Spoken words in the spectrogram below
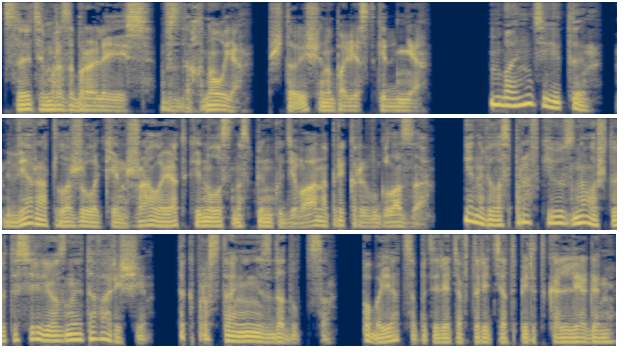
«С этим разобрались», — вздохнул я. «Что еще на повестке дня?» «Бандиты», Вера отложила кинжал и откинулась на спинку дивана, прикрыв глаза. «Я навела справки и узнала, что это серьезные товарищи. Так просто они не сдадутся. Побоятся потерять авторитет перед коллегами».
